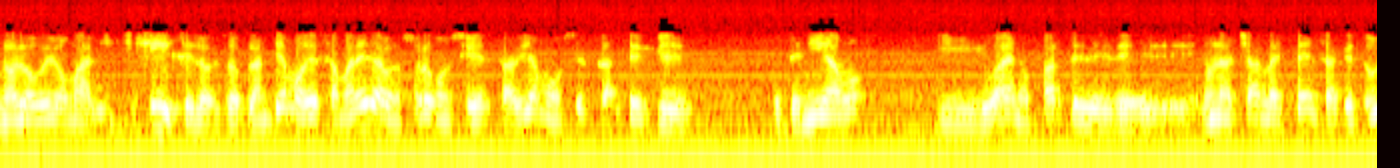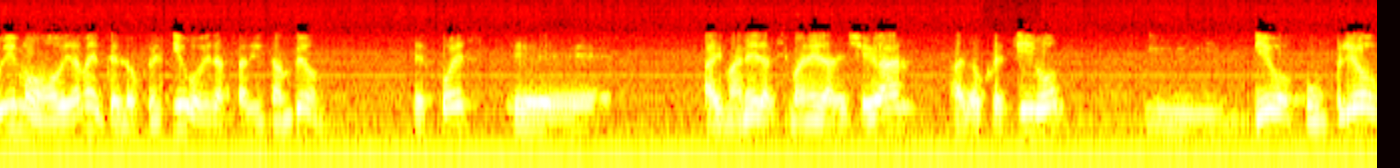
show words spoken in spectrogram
no, lo veo mal. Y, sí, se lo, planteamos de esa manera, nosotros sabíamos el plantel que, teníamos y bueno, parte de, en una charla extensa que tuvimos, obviamente el objetivo era salir campeón. Después eh, hay maneras y maneras de llegar al objetivo y Diego cumplió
